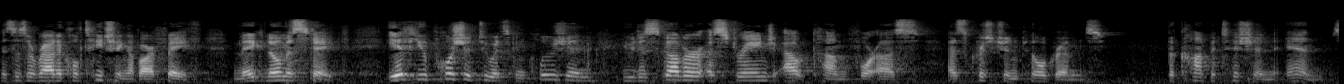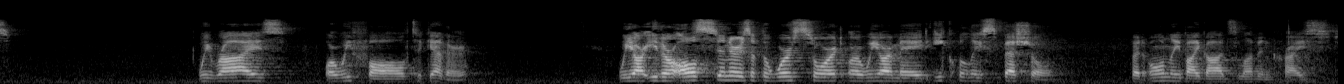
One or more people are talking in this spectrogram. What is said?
This is a radical teaching of our faith. Make no mistake. If you push it to its conclusion, you discover a strange outcome for us as Christian pilgrims. The competition ends. We rise or we fall together We are either all sinners of the worst sort or we are made equally special, but only by God's love in Christ.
